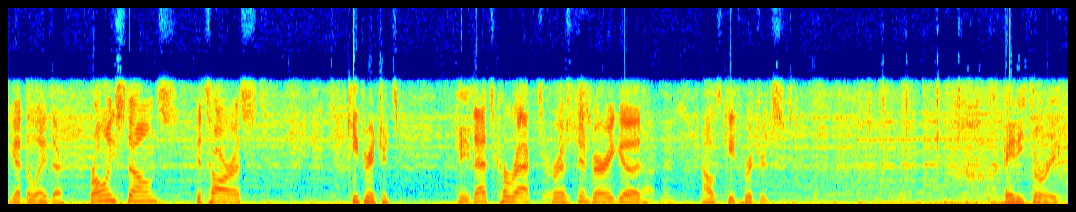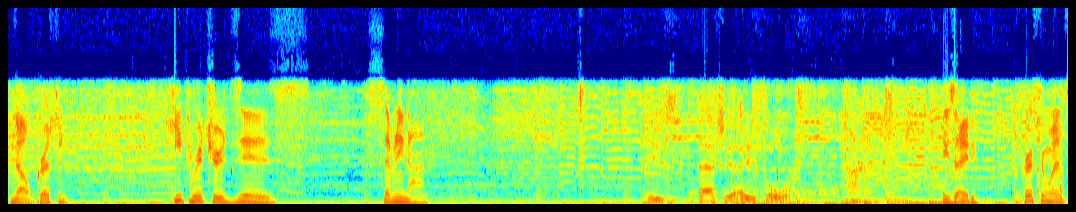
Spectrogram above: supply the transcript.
You got delayed there. Rolling Stones guitarist. Keith Richards. Keith. That's correct, Christian. Very good. Got me. How's Keith Richards? 83. No, Christian. Keith Richards is 79. He's actually 84. He's 80. Christian wins.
